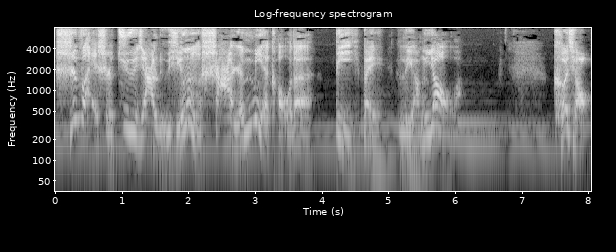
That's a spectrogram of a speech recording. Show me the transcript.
实在是居家旅行、杀人灭口的必备良药啊！可巧，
